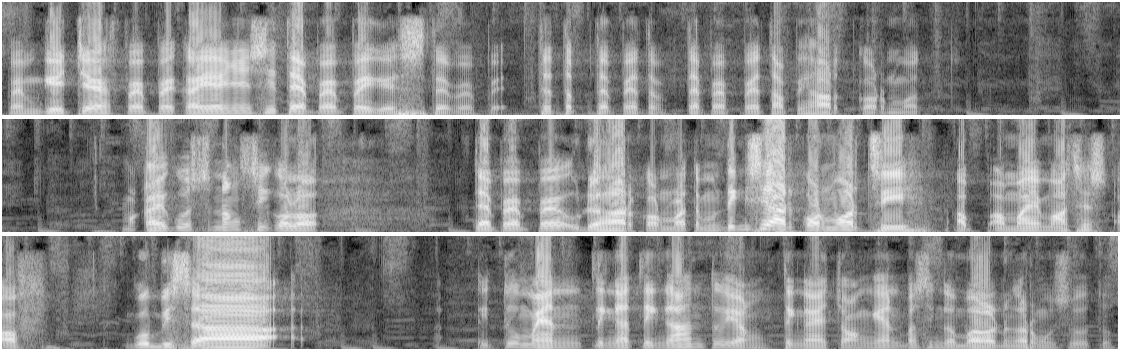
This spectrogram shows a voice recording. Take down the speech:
PMGC FPP kayaknya sih TPP guys TPP tetap TPP TPP tapi hardcore mode makanya gue seneng sih kalau TPP udah hardcore mode yang penting sih hardcore mode sih sama yang access off gue bisa itu main tinggal-tinggalan tuh yang tinggal congian pasti nggak bakal denger musuh tuh.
